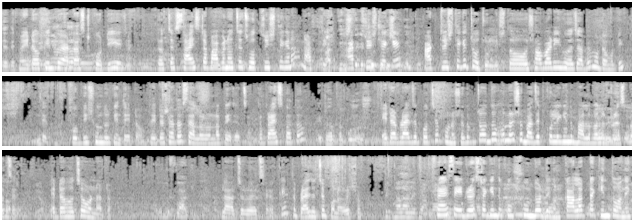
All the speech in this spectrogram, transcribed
যে দেখুন এটাও কিন্তু অ্যাটাচড কোটি এই যে, এটা হচ্ছে সাইজটা পাবেন হচ্ছে ছত্রিশ থেকে না আটত্রিশ। আটত্রিশ থেকে আটত্রিশ থেকে চৌচল্লিশ। তো সবারই হয়ে যাবে মোটামুটি। দেখো খুবই সুন্দর কিন্তু এটাও। তো এটার সাথে স্যালোরোনা পেয়ে যাচ্ছে। তো প্রাইস কত? এটার প্রাইস পড়ছে পনেরোশো। তো চোদ্দ পনেরোশো বাজেট করলে কিন্তু ভালো ভালো ড্রেস পাচ্ছে। এটা হচ্ছে ওড়নাটা। প্লাজো রয়েছে ওকে তো প্রাইস হচ্ছে পনেরোশো। ফ্রেন্ডস এই ড্রেসটা কিন্তু খুব সুন্দর দেখুন কালারটা কিন্তু অনেক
